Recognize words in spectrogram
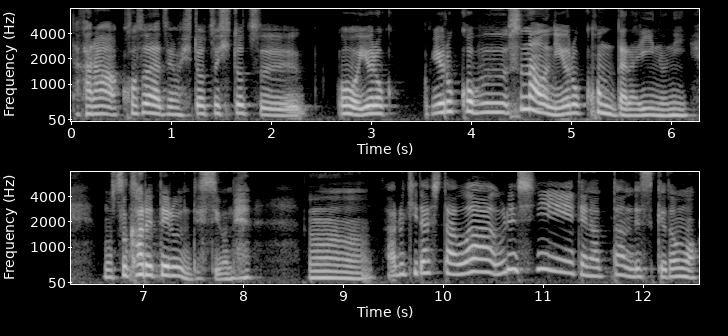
だから子育ての一つ一つを喜ぶ素直に喜んだらいいのにもう疲れてるんですよね。うん、歩き出したわ嬉しいってなったんですけども、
